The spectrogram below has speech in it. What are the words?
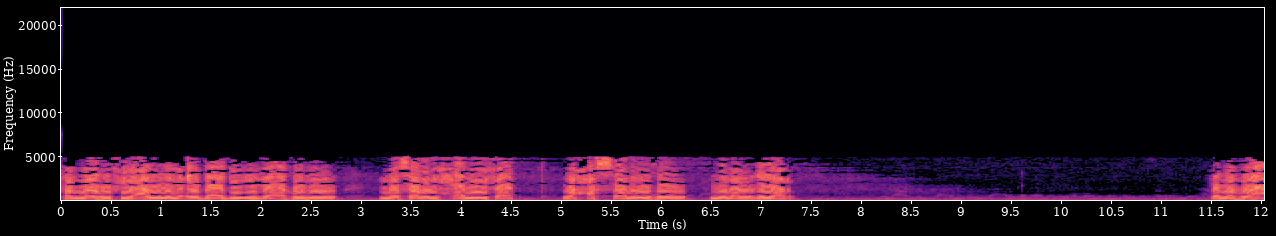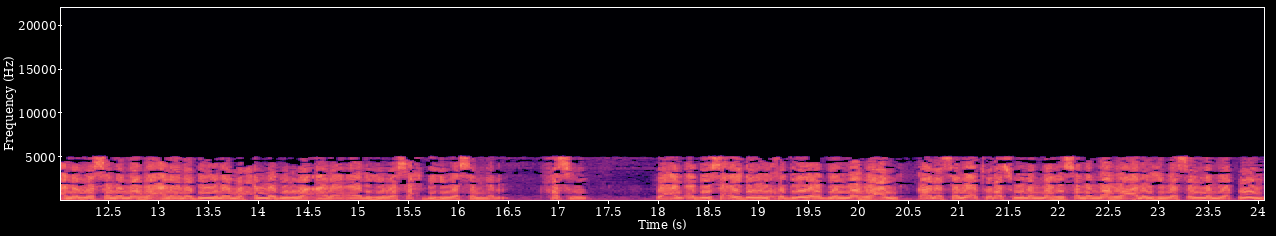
فالله في عون العباد إذا هم نصروا الحنيف وحصنوه من الغير. والله أعلم وصلى الله على نبينا محمد وعلى آله وصحبه وسلم. فصل. وعن أبي سعيد الخدري رضي الله عنه قال سمعت رسول الله صلى الله عليه وسلم يقول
